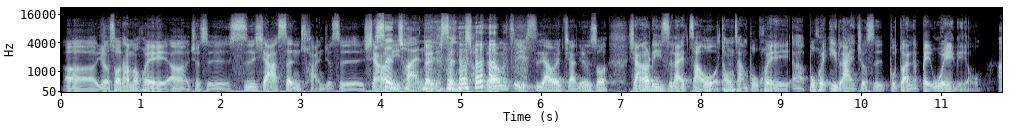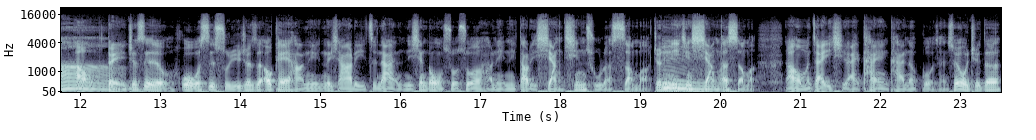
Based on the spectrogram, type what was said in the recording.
呃，有时候他们会呃，就是私下盛传，就是想要离职，对，盛传，他们自己私下会讲，就是说想要离职来找我，通常不会呃，不会一来就是不断的被喂流。哦，oh. 对，就是我我是属于就是 OK，好，你你想要离职，那你先跟我说说，好，你你到底想清楚了什么？就是你已经想了什么，嗯、然后我们再一起来看一看那个过程。所以我觉得。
